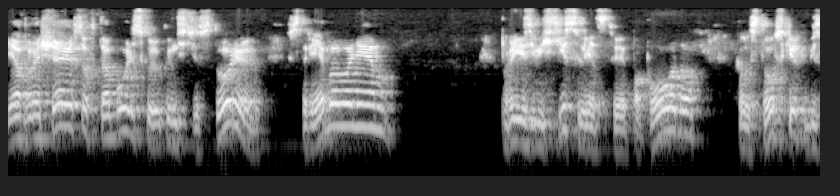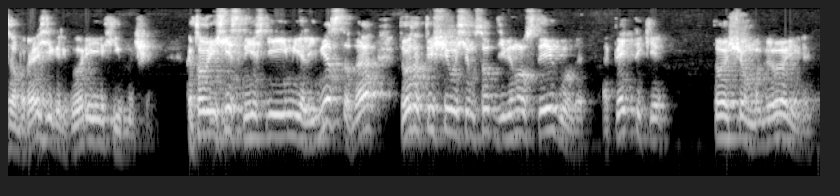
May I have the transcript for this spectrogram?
И обращаются в Тобольскую консисторию с требованием произвести следствие по поводу холстовских безобразий Григория Ефимовича которые, естественно, если и имели место, да, то это 1890-е годы. Опять-таки, то, о чем мы говорили.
